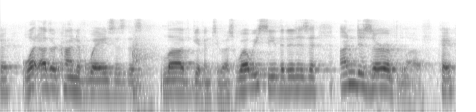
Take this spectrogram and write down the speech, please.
Okay? What other kind of ways is this love given to us? Well, we see that it is an undeserved love. Okay?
